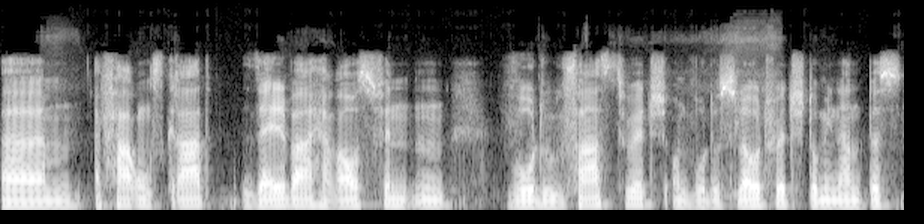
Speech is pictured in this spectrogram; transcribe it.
ähm, Erfahrungsgrad selber herausfinden, wo du Fast Twitch und wo du Slow Twitch dominant bist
